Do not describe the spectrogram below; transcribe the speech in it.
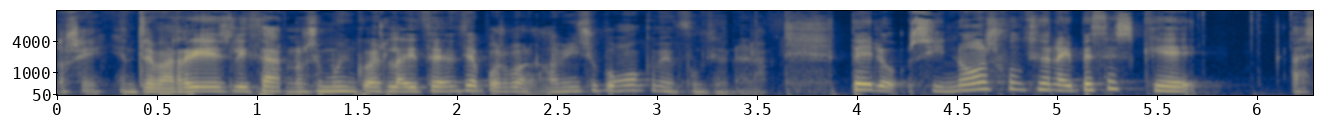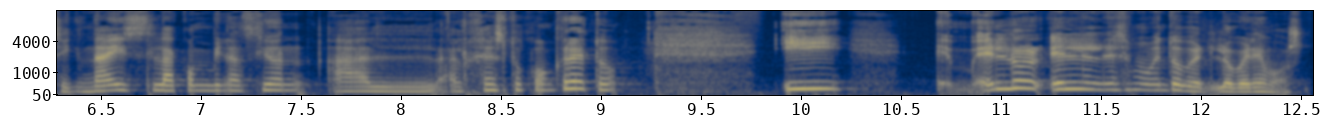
no sé, entre barrer y deslizar, no sé muy cuál es la diferencia, pues bueno, a mí supongo que me funcionará. Pero si no os funciona, hay veces que asignáis la combinación al gesto concreto y él, en ese momento lo veremos,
